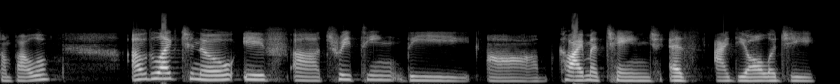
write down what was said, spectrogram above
São Paulo. I would like to know if uh, treating the uh, climate change as ideology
